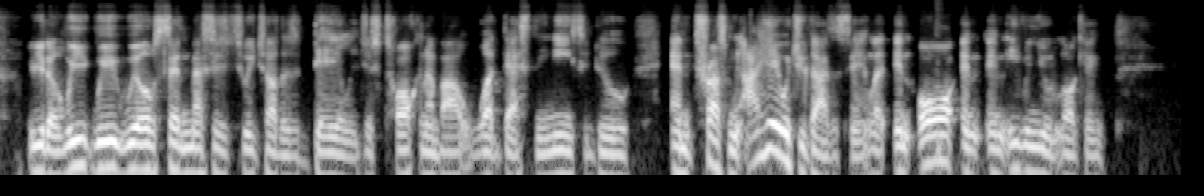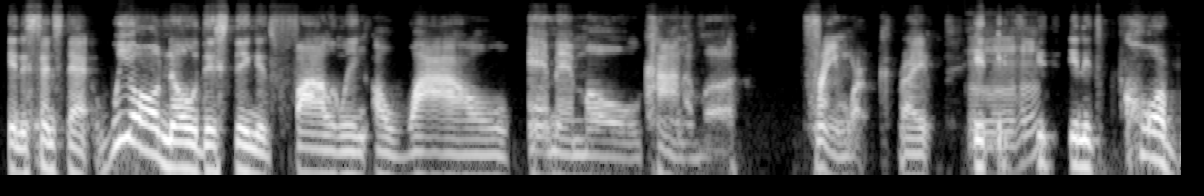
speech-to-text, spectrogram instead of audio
you know, we we will send messages to each other daily, just talking about what Destiny needs to do. And trust me, I hear what you guys are saying. Like in all, and, and even you looking, in the sense that we all know this thing is following a WoW MMO kind of a framework, right? It, it's Mhm. it, in its core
